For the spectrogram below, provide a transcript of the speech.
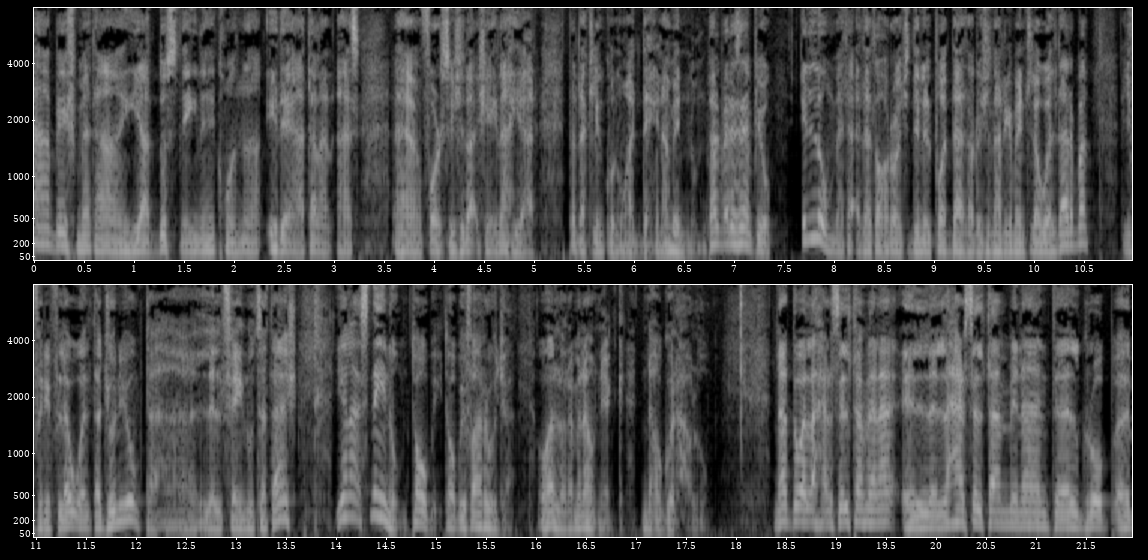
ah, biex meta jgħaddu snin konna idea tal-anqas eh, forsi xi daqsxejn aħjar ta' dak li nkunu għaddejna minnu. Tal per eżempju, Illum meta qiegħda toħroġ din il-poddata oriġinarjament l-ewwel darba, ġifieri fl-ewwel ta' Ġunju ta' l-2019, jala sninu Tobi, Tobi Farrugia, u allura minn hawnhekk nawgurawlu. Naddu għall-ħar silta mela, l-ħar silta minant il-grupp eh,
